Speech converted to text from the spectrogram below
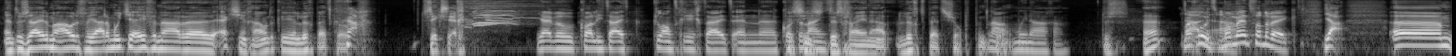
En toen zeiden mijn ouders van ja, dan moet je even naar eh, de Action gaan. Want dan kun je een luchtbed kopen. Ja, Dus ik zeg, jij wil kwaliteit, klantgerichtheid en eh korte precies. lijntjes. Dus ga je naar luchtbedshop.com. nou, moet je nagaan. dus, hè? Maar Ja, goed, ja. moment van de week. Ja, ehm,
